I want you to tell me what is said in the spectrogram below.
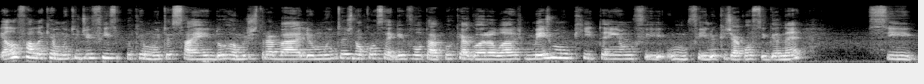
E ela fala que é muito difícil porque muitas saem do ramo de trabalho, muitas não conseguem voltar porque agora elas, mesmo que tenham um, fi, um filho que já consiga, né, se.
